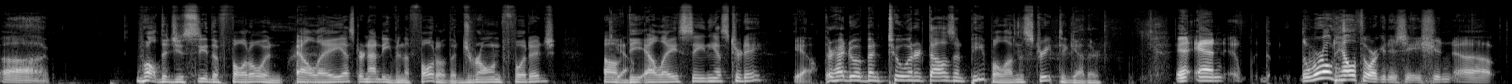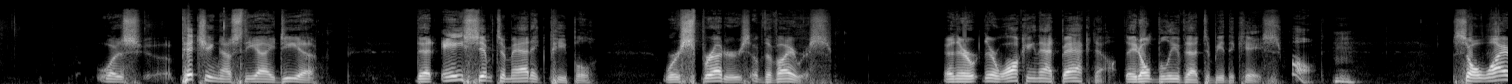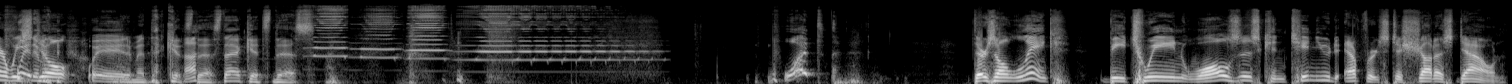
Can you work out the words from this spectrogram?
Well, did you see the photo in LA yesterday? Not even the photo, the drone footage of Yeah. the LA scene yesterday? Yeah. There had to have been 200,000 people on the street together. And, and the World Health Organization uh, was pitching us the idea that asymptomatic people were spreaders of the virus. And they're, they're walking that back now. They don't believe that to be the case. Oh. So why are we wait still. a. Wait a minute. That gets this. That gets this. what? There's a link between Walz's continued efforts to shut us down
